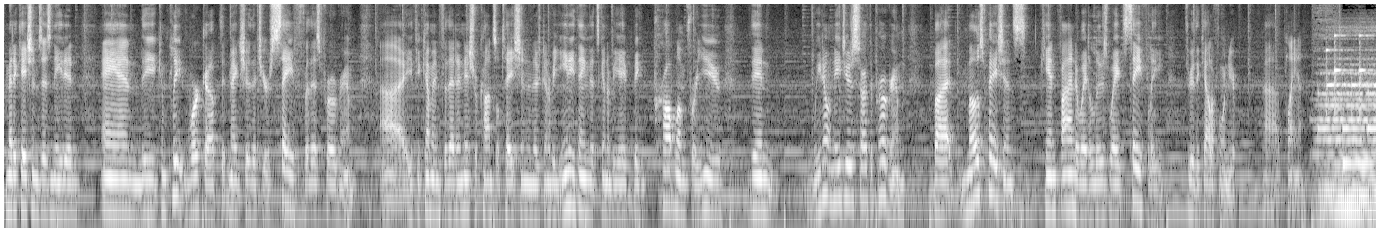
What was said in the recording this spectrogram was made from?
medications as needed, and the complete workup that makes sure that you're safe for this program. Uh, if you come in for that initial consultation and there's going to be anything that's going to be a big problem for you, then we don't need you to start the program. But most patients can find a way to lose weight safely through the California uh, plan.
